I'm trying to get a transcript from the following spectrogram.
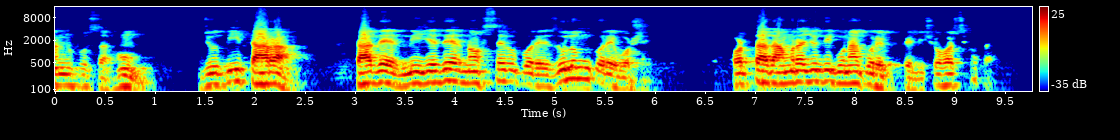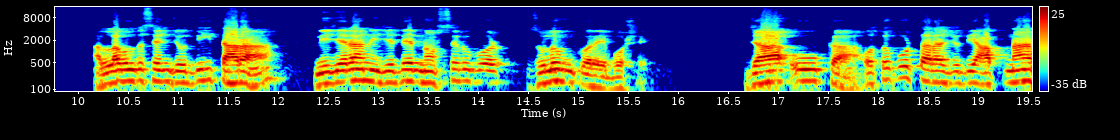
আনফুসাহুম। যদি তারা তাদের নিজেদের নফসের উপরে জুলুম করে বসে, অর্থাৎ আমরা যদি গুনাহ করে ফেলি, সহজ কথায় আল্লাহ বলতেছেন, যদি তারা নিজেরা নিজেদের নফসের উপর জুলুম করে বসে যা উকা অতপর তারা যদি আপনার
